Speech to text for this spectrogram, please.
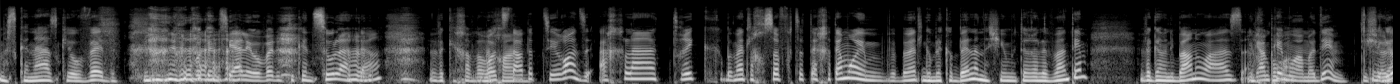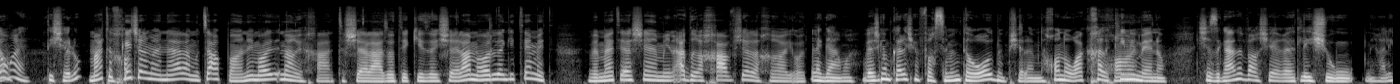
מסקנה אז כעובד, פוטנציאלי עובד, תיכנסו לאתר, וכחברות נכון. סטארט-אפ צעירות זה אחלה טריק באמת לחשוף קצת איך אתם רואים, ובאמת גם לקבל אנשים יותר רלוונטיים. וגם דיברנו אז, גם כמועמדים, תשאלו. לגמרי, תשאלו. מה התפקיד נכון. של מנהל המוצר פה? אני מאוד מעריכה את השאלה הזאת, כי זו שאלה מאוד לגיטימית. באמת יש אה, מנעד רחב של אחריות. לגמרי, ויש גם כאלה שמפרסמים את ה roadmap שלהם, נכון? או רק חלקים נכון. ממנו, שזה גם דבר שהראית לי שהוא נראה לי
